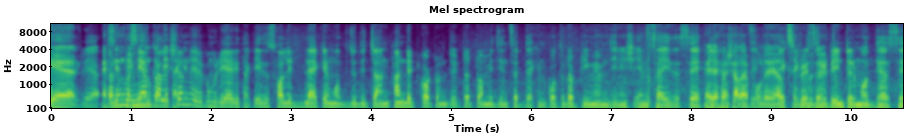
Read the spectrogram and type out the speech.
রেয়ার ম্যাক্সিমাম প্রিমিয়াম কালেকশন এরকম রেয়ারই থাকে। এই যে সলিড ব্ল্যাক এর মধ্যে যদি চান হান্ড্রেড কটন যেটা টমি জিন্সের দেখেন কতটা প্রিমিয়াম জিনিস এম সাইজ আছে। দেখেন আছে, এক্সপ্রেস এগুলো প্রিন্টের মধ্যে আছে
